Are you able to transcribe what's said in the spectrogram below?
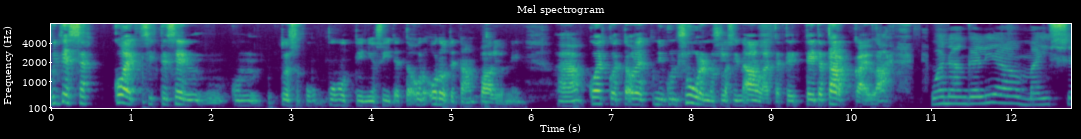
Miten sä koet sitten sen, kun tuossa pu- puhuttiin jo siitä, että odotetaan paljon, niin koetko, että olet niin kuin suurennuslasin alla, että te, teitä tarkkaillaan? Wanaangalia maisha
